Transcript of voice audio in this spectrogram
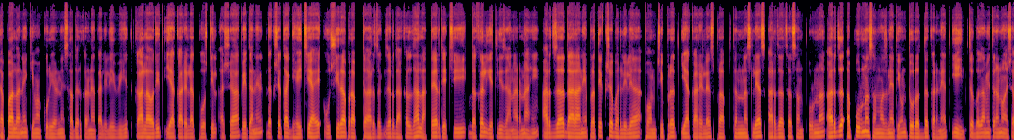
टपालाने किंवा कुरिअरने सादर करण्यात आलेले विहित कालावधीत या कार्यालयात पोहोचतील अशा बेताने दक्षता घ्यायची आहे. उशिरा प्राप्त अर्ज जर दाखल झाला तर त्याची दखल घेतली जाणार नाही. अर्जदाराने प्रत्यक्ष भरलेल्या फॉर्मची प्रत या कार्यालयास प्राप्त नसल्यास अर्जाचा संपूर्ण अर्ज अपूर्ण समजण्यात येऊन तो रद्द करण्यात येईल. तर बघा मित्रांनो अशा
